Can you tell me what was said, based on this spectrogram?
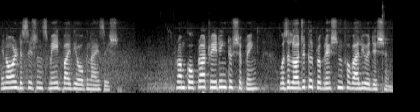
in all decisions made by the organization. From copra trading to shipping was a logical progression for value addition.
